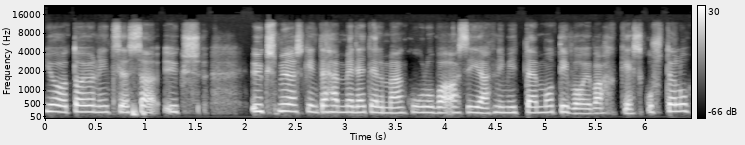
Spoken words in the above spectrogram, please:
Joo, toi on itse asiassa yksi, yksi myöskin tähän menetelmään kuuluva asia, nimittäin motivoiva keskustelu.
